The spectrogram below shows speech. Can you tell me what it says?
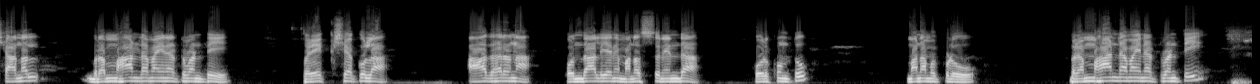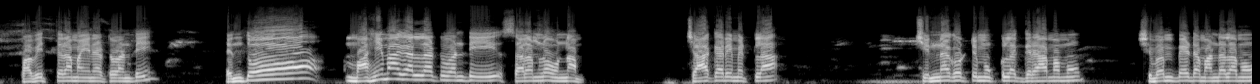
ఛానల్ బ్రహ్మాండమైనటువంటి ప్రేక్షకుల ఆదరణ పొందాలి అని మనస్సు నిండా కోరుకుంటూ మనం ఇప్పుడు బ్రహ్మాండమైనటువంటి పవిత్రమైనటువంటి ఎంతో మహిమ గల్లటువంటి స్థలంలో ఉన్నాం. చాకరిమెట్ల చిన్నగొట్టి ముక్కుల గ్రామము శివంపేట మండలము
